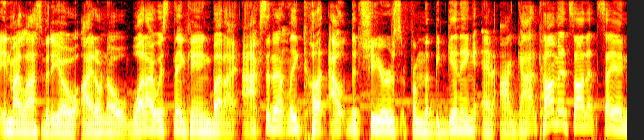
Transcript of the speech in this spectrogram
in my last video I don't know what I was thinking but I accidentally cut out the cheers from the beginning and I got comments on it saying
